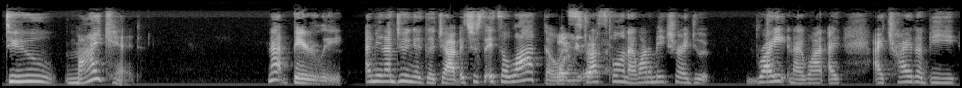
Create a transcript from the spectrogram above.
do my kid. Not barely. I mean, I'm doing a good job. It's just it's a lot though. Well, it's you have- stressful and I want to make sure I do it right and I want I I try to be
